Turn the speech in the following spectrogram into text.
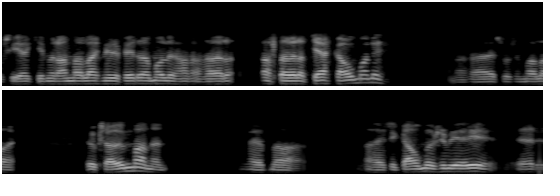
og síðan kemur annar læknir í fyrramáli þannig að það er alltaf verið að tjekka á manni. Þannig að það er svo sem alveg hugsað um mann en að þessi gámur sem ég er í er,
